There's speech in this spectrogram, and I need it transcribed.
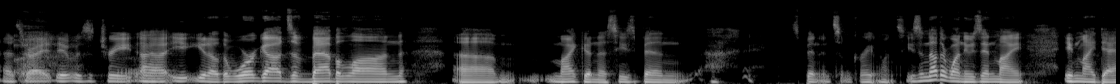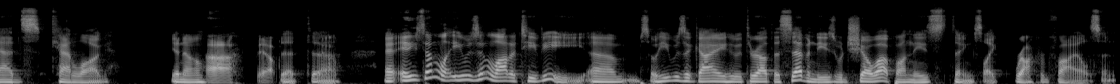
That's right. It was a treat. Uh, you, you know, the war gods of Babylon. Um, my goodness, he's been he's been in some great ones. He's another one who's in my in my dad's catalog. You know, Ah, yeah. that uh, and, and he's done a lot, he was in a lot of TV. Um, so he was a guy who throughout the 70s would show up on these things like Rockford Files and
